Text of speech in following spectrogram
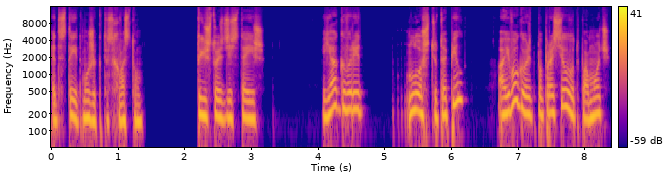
это стоит мужик-то с хвостом. Ты что здесь стоишь? Я, говорит, лошадь утопил, а его, говорит, попросил вот помочь.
